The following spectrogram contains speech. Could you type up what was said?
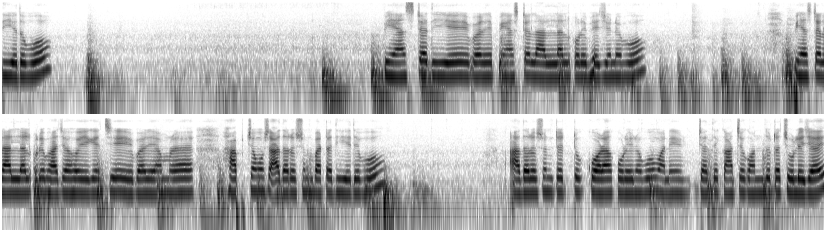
দিয়ে দেবো। পেঁয়াজটা দিয়ে এবারে পেঁয়াজটা লাল লাল করে ভেজে নেব। পেঁয়াজটা লাল লাল করে ভাজা হয়ে গেছে। এবারে আমরা হাফ চামচ আদা রসুন বাটা দিয়ে দেবো। আদা রসুনটা একটু কড়া করে নেব মানে যাতে কাঁচা গন্ধটা চলে যায়।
